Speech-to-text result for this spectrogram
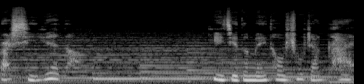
而喜悦的。郁结的眉头舒展开，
